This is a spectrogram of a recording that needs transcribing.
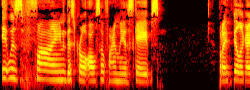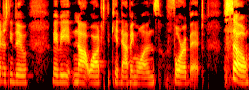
It was fine. This girl also finally escapes but I feel like I just need to maybe not watch the kidnapping ones for a bit. So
